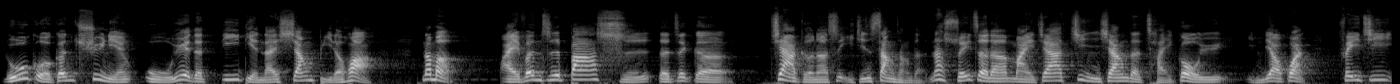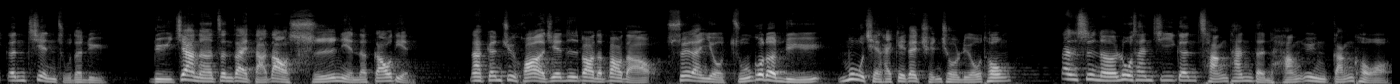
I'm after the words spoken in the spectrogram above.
如果跟去年五月的低点来相比的话，那么百分之八十的这个价格呢是已经上涨的。那随着呢买家竞相的采购于饮料罐、飞机跟建筑的铝，铝价呢正在达到十年的高点。那根据《华尔街日报》的报道，虽然有足够的铝，目前还可以在全球流通。但是呢，洛杉矶跟长滩等航运港口哦，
